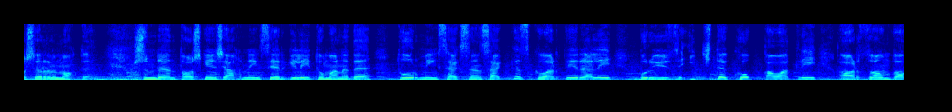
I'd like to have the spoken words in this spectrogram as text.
oshirilmoqda. Shundan toshkent shahrining sergeli tumanida 4088 kvartirali 102 ta ko'p qavatli arzon va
